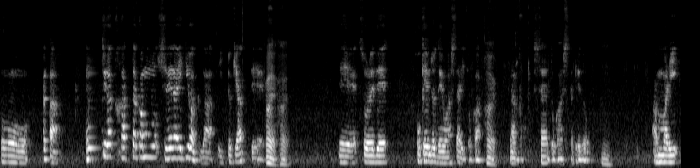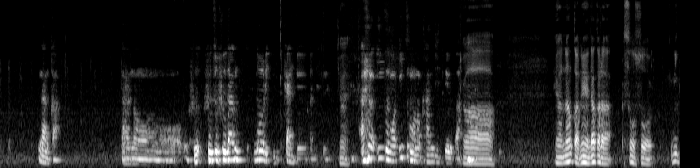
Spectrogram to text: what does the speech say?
そうなんか、餅がかかったかもしれない疑惑が一時あって、はいはい。で、それで保健所電話したりとか、はい。なんかしたりとかしたけど、うん。あんまり、なんか、あのーふ、ふつ普段通りに近いというかですね、はい。あの、いつも、いつもの感じっていうか、ああいやなんかねだからそうそう1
